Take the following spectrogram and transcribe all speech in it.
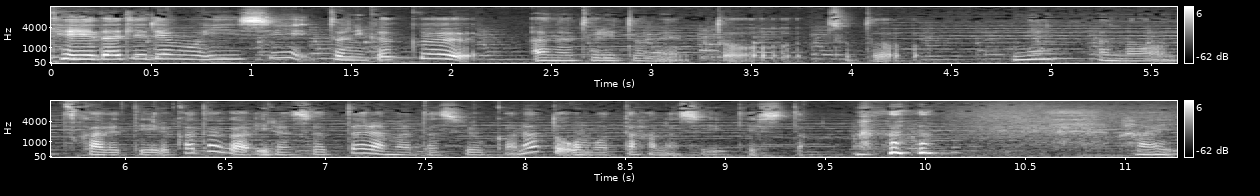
手だけでもいいしとにかくあのトリートメントちょっとねあの疲れている方がいらっしゃったらまたしようかなと思った話でした。はい、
